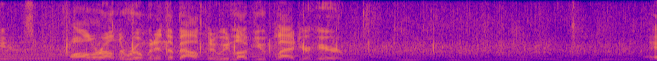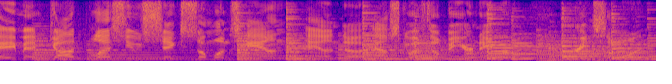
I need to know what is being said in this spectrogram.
leaders all around the room and in the balcony? We love you, glad you're here. Amen. God bless you. Shake someone's hand and uh, ask them if they'll be your neighbor. Greet someone.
